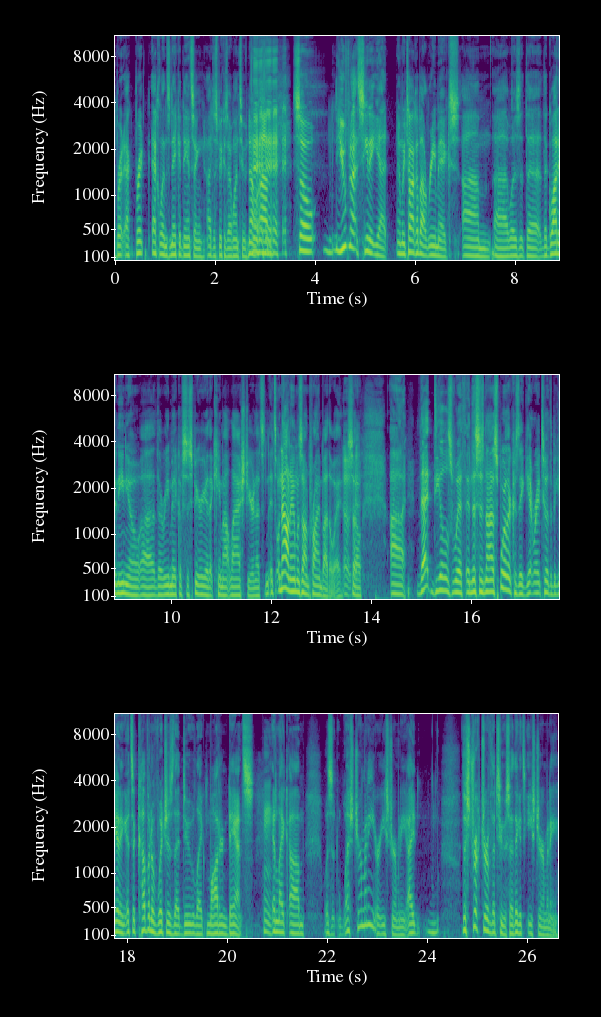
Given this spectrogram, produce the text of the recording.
Britt, Britt Ekland's naked dancing, uh, just because I want to. No. Um, so you've not seen it yet, and we talk about remakes. Um, uh, was it the the Guadagnino, uh, the remake of Suspiria that came out last year, and that's it's now on Amazon Prime, by the way. Okay. So. Uh, that deals with, and this is not a spoiler because they get right to it at the beginning. It's a coven of witches that do like modern dance, and like, um, was it West Germany or East Germany? I, the stricter of the two, so I think it's East Germany.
